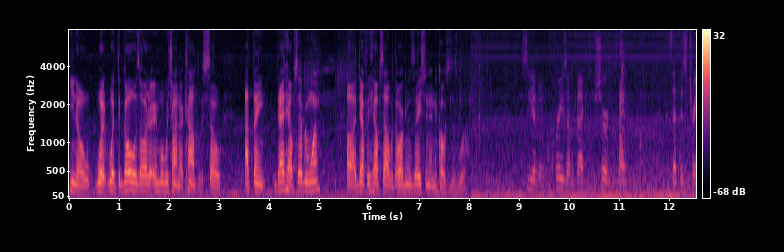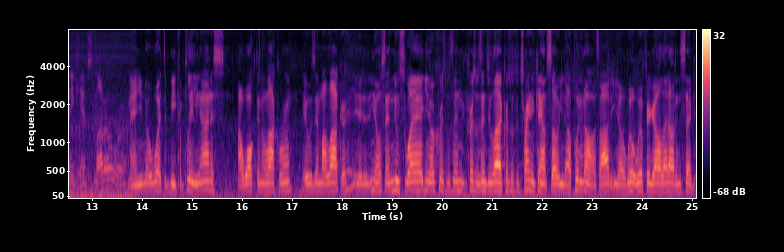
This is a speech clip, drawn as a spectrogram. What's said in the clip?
you know what what the goals are and what we're trying to accomplish. So, I think that helps everyone. Uh, definitely helps out with the organization and the coaches as well. So you have a phrase on the back of your shirt. Is that is that this training camp's motto, or Man, you know what? To be completely honest, I walked in the locker room. It was in my locker. It- you know, what I'm saying new swag. You know, Christmas in Christmas in July, Christmas for training camp. So you know, I put it on. So I, you know, we'll we'll figure all that out in a second.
